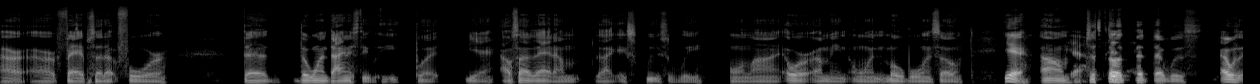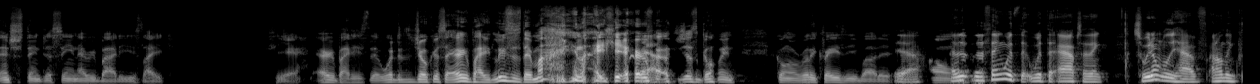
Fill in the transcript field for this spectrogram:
our our FAAB set up for the the one dynasty league. But yeah, outside of that, I'm like exclusively online or I mean on mobile, and so yeah, um, yeah. just thought that that was that was interesting, just seeing everybody's like yeah, everybody's there. What did the Joker say? Everybody loses their mind. like yeah, everybody's yeah. just going going really crazy about it. Yeah. Um, and the, the, thing with the, with the apps, I think so. We don't really have. I don't think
